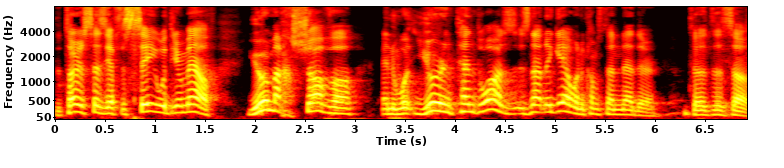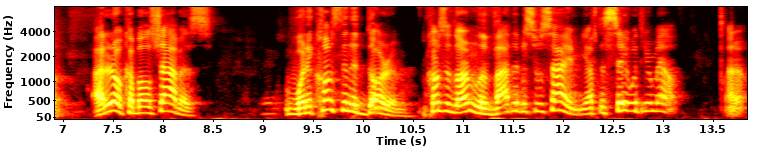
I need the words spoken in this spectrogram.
The Torah says you have to say it with your mouth. Your machshava and what your intent was is not negay when it comes to nether. To, to, so. I don't know, Kabbalah Shabbos. When it comes to the Darim, it comes to the Darim, Levada b'svasayim. You have to say it with your mouth. I don't.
